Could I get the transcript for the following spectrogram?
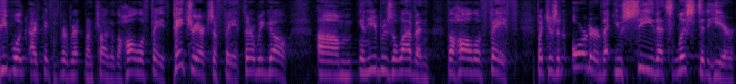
people I've I'm trying to the Hall of Faith, patriarchs of faith. There we go. Um, in Hebrews 11, the Hall of Faith. But there's an order that you see that's listed here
